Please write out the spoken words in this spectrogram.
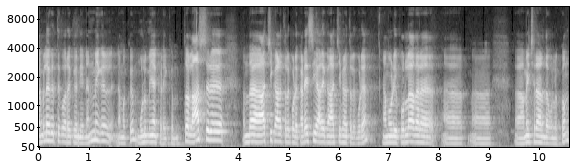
தமிழகத்துக்கு வர வேண்டிய நன்மைகள் நமக்கு முழுமையாக கிடைக்கும். ஸோ லாஸ்ட்டு அந்த ஆட்சி காலத்தில் கூட கடைசி ஆளுக்கு ஆட்சி காலத்தில் கூட நம்முடைய பொருளாதார அமைச்சராக இருந்தவங்களுக்கும்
